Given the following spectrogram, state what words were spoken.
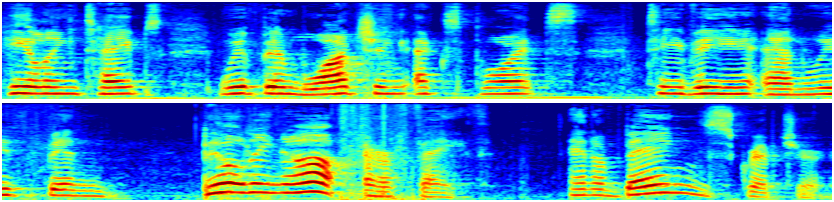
healing tapes, we've been watching exploits TV, and we've been building up our faith and obeying the scripture,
